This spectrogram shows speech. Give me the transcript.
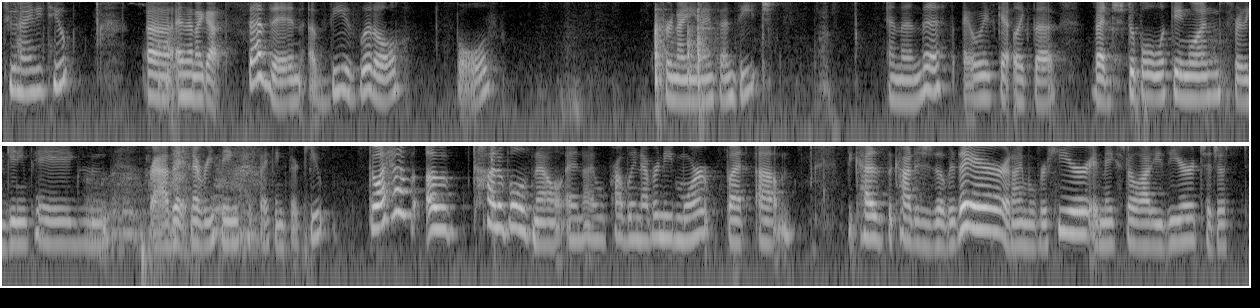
2.92. Uh, and then I got seven of these little bowls for 99 cents each. And then this, I always get like the vegetable looking ones for the guinea pigs and rabbit and everything because I think they're cute. So I have a ton of bowls now and I will probably never need more, but um, because the cottage is over there and I'm over here, it makes it a lot easier to just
